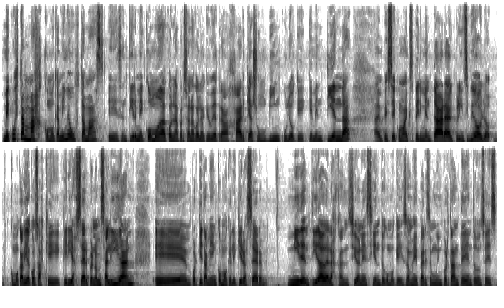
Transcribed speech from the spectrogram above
me cuesta más, como que a mí me gusta más eh, sentirme cómoda con la persona con la que voy a trabajar, que haya un vínculo, que, me entienda. Empecé como a experimentar, al principio lo- como que había cosas que quería hacer pero no me salían, eh, porque también como que le quiero hacer mi identidad a las canciones, siento como que eso me parece muy importante, entonces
